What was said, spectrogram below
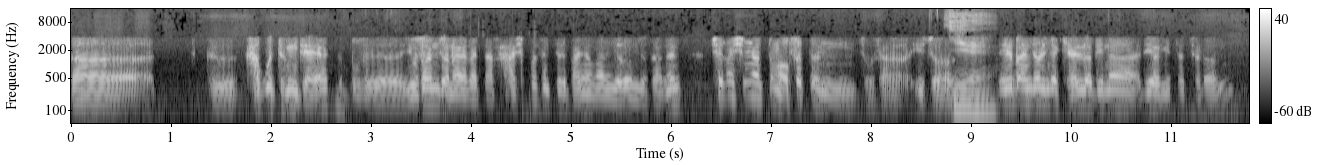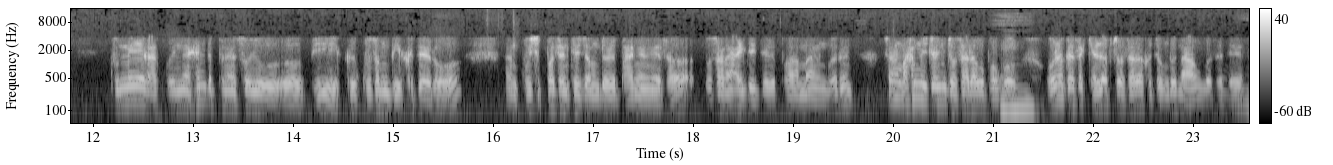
어, 그 가구 등재 무슨 유선 전화에 갖다 40%를 반영하는 여론조사는 최근 10년 동안 없었던 조사이죠. 예. 일반적으로 이제 갤럽이나 리얼미터처럼 국민이 갖고 있는 핸드폰의 소유비 그 구성비 그대로 한 90% 정도를 반영해서 무선 RDD를 포함하는 거는 저는 뭐 합리적인 조사라고 보고 음. 오늘 그래서 갤럽 조사가 그 정도 나온 것에 대해서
